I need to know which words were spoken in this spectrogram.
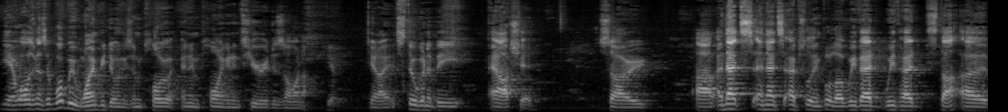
Yeah, well, I was going to say what we won't be doing is employ and employing an interior designer. Yep. You know, it's still going to be our shed. So, uh, and that's and that's absolutely important. Like we've had we've had star, uh,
